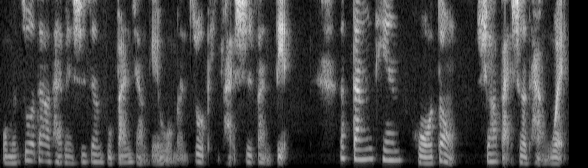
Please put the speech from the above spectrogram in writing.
我们做到台北市政府颁奖给我们做品牌示范店。那当天活动需要摆设摊位，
